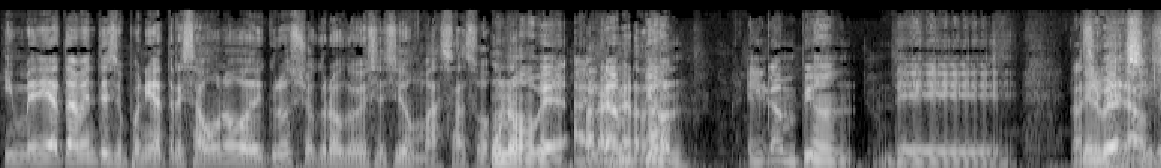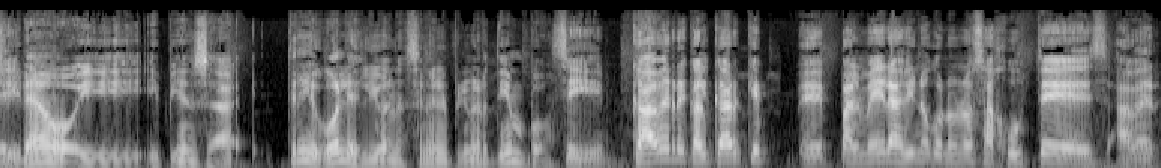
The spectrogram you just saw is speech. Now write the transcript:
Inmediatamente se ponía 3 a 1 Godoy Cruz, yo creo que hubiese sido un masazo. Uno ve al el campeón, el campeón de, del Brasileirao, Brasileirao y, y piensa, ¿tres goles le iban a hacer en el primer tiempo? Sí, cabe recalcar que eh, Palmeiras vino con unos ajustes, a ver,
